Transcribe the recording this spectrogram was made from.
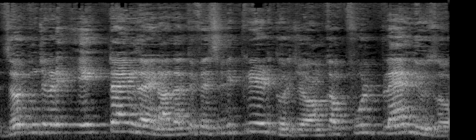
जर तुमचे कडेन एक टायम जायना जाल्यार त्यो फॅसिलिटी क्रिएट करच्यो आमकां फूल प्लॅन दिवचो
